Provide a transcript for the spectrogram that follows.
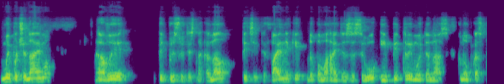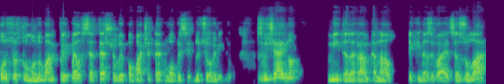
ми починаємо. А ви підписуйтесь на канал, тицяйте файники, допомагайте ЗСУ і підтримуйте нас. Кнопка спонсорства, Монобанк, PayPal, все те, що ви побачите в описі до цього відео. Звичайно, мій телеграм-канал, який називається Зола,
